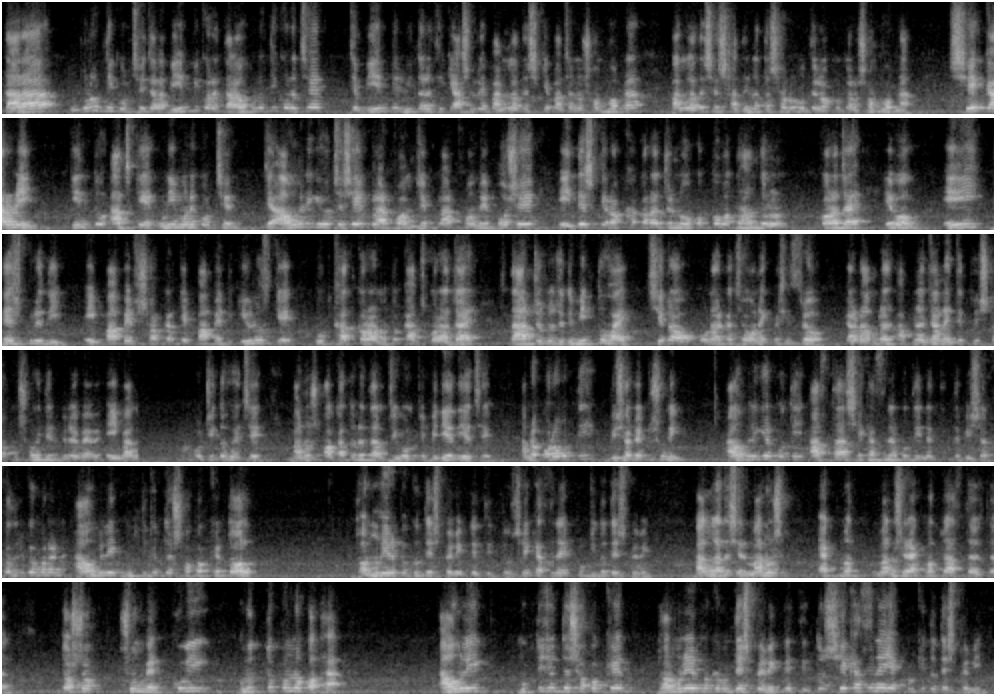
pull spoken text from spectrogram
তারা উপলব্ধি করছে, যারা বিএনপি করে তারা উপলব্ধি করেছে যে বিএনপির ভিতরে থেকে আসলে বাংলাদেশকে বাঁচানো সম্ভব না, বাংলাদেশের স্বাধীনতা সর্বমতে রক্ষা করা সম্ভব না। সে কারণেই কিন্তু আজকে উনি মনে করছেন যে আওয়ামী লীগ হচ্ছে সেই প্ল্যাটফর্ম যে প্ল্যাটফর্মে বসে এই দেশকে রক্ষা করার জন্য ঐক্যবদ্ধ আন্দোলন করা যায় এবং এই দেশবিরোধী, এই পাপের সরকারকে, পাপের ইউনুসকে উৎখাত করার মতো কাজ করা যায়। তার জন্য যদি মৃত্যু হয়, সেটাও ওনার কাছে অনেক বেশি শ্রেয়। কারণ আমরা, আপনারা জানেন যে ত্রিশ লক্ষ শহীদের বিনিময়ে এই বাংলা অর্জিত হয়েছে। মানুষ অকাতরে তার জীবনকে বিলিয়ে দিয়েছে। আমরা পরবর্তী বিষয়টা একটু শুনি। আওয়ামী লীগের প্রতি আস্থা শেখ হাসিনার প্রতি নেতৃত্বে বিশ্বাস। ফজলুর বলেন, আওয়ামী লীগ মুক্তিযুদ্ধের সপক্ষের দল, ধর্মনিরপেক্ষ দেশপ্রেমিক নেতৃত্ব। শেখ হাসিনাই প্রকৃত দেশপ্রেমিক। বাংলাদেশের মানুষ একমাত্র মানুষের একমাত্র আস্থা দর্শক, শুনবেন। খুবই গুরুত্বপূর্ণ কথা। আওয়ামী লীগ মুক্তিযুদ্ধের সপক্ষে ধর্মনিরপেক্ষ এবং দেশপ্রেমিক নেতৃত্ব, শেখ হাসিনাই এক প্রকৃত দেশপ্রেমিক।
